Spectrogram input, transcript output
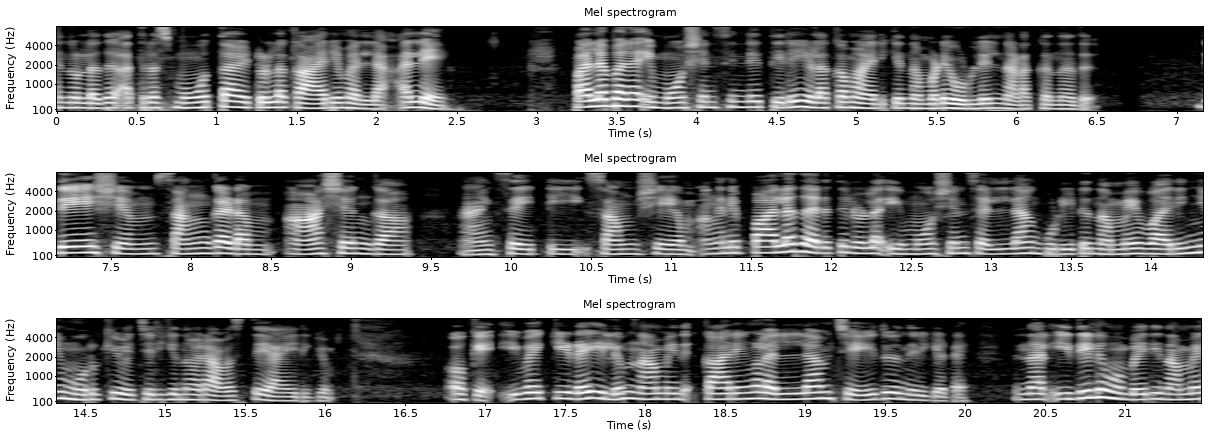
എന്നുള്ളത് അത്ര സ്മൂത്തായിട്ടുള്ള കാര്യമല്ല അല്ലേ? പല പല ഇമോഷൻസിന്റെ തിരയിളക്കമായിരിക്കും നമ്മുടെ ഉള്ളിൽ നടക്കുന്നത്. ദേഷ്യം സങ്കടം ആശങ്ക ആങ്സൈറ്റി സംശയം അങ്ങനെ പലതരത്തിലുള്ള ഇമോഷൻസ് എല്ലാം കൂടിയിട്ട് നമ്മെ വരിഞ്ഞു മുറുക്കി വെച്ചിരിക്കുന്ന ഒരവസ്ഥയായിരിക്കും. ഓക്കെ ഇവയ്ക്കിടയിലും നാം കാര്യങ്ങളെല്ലാം ചെയ്തു എന്നിരിക്കട്ടെ. എന്നാൽ ഇതിലുമുപരി നമ്മെ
